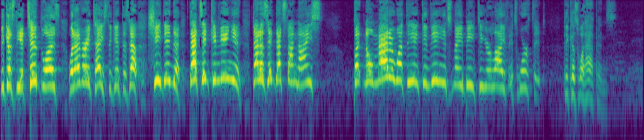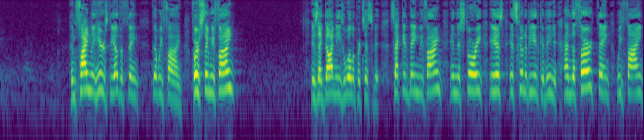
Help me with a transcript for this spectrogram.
Because the attempt was whatever it takes to get this out. She did that. That's inconvenient. That is it. That's not nice. But no matter what the inconvenience may be to your life, it's worth it because what happens? And finally, here's the other thing that we find. First thing we find is that God needs a willing participant. Second thing we find in this story is it's going to be inconvenient. And the third thing we find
